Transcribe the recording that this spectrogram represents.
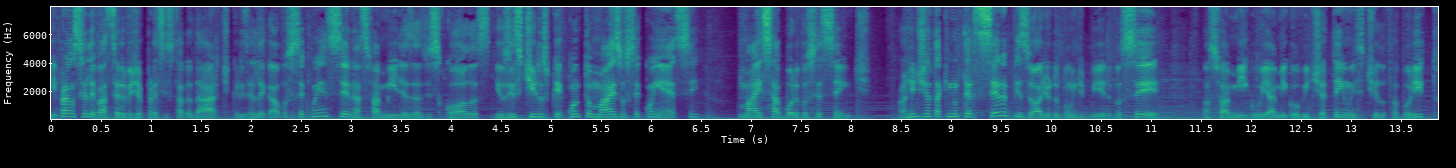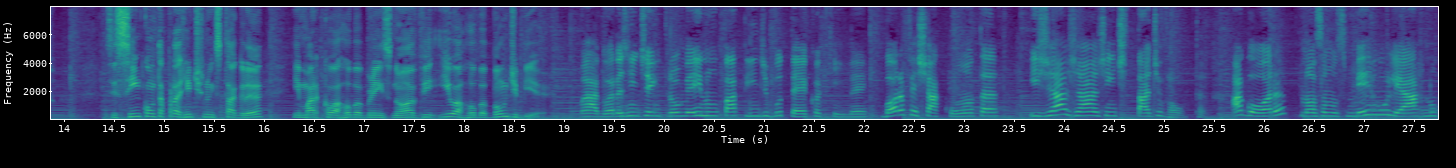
E para você levar a cerveja para esse estado da arte, Cris, é legal você conhecer né, as famílias, as escolas e os estilos, porque quanto mais você conhece, mais sabor você sente. A gente já tá aqui no terceiro episódio do Bom de Beer. Você, nosso amigo e amigo ouvinte, já tem um estilo favorito? Se sim, conta pra gente no Instagram e marca o arroba Brains9 e o arroba Bondbeer. Agora a gente entrou meio num papinho de boteco aqui, né? Bora fechar a conta e já já a gente tá de volta. Agora nós vamos mergulhar no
